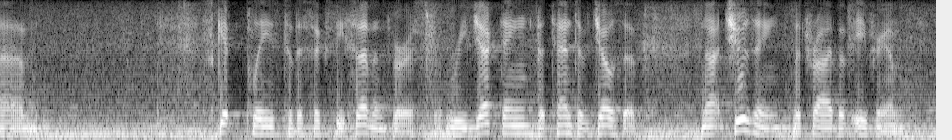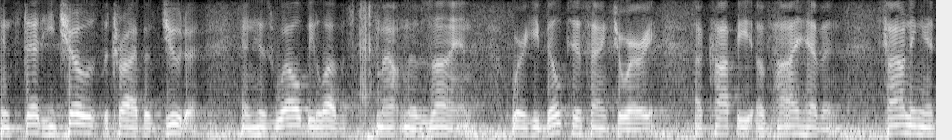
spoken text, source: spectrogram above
um, skip please to the 67th verse. Rejecting the tent of Joseph, not choosing the tribe of Ephraim. Instead, he chose the tribe of Judah and his well-beloved mountain of Zion, where he built his sanctuary, a copy of high heaven, founding it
